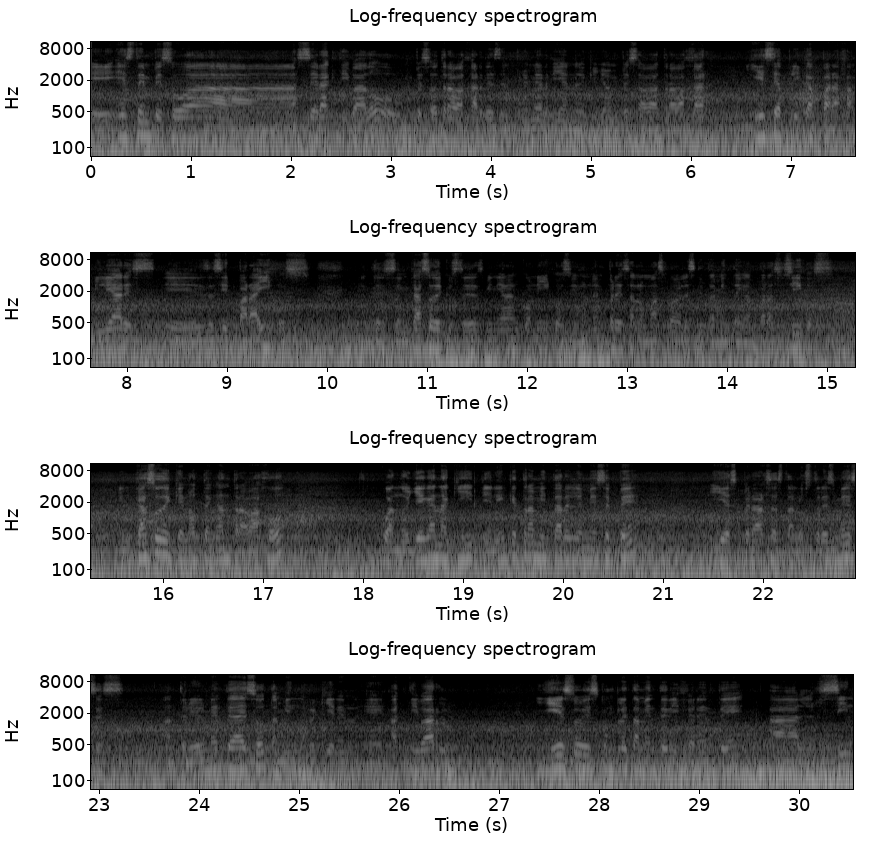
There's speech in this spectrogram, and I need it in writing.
Eh, este empezó a ser activado o empezó a trabajar desde el primer día en el que yo empezaba a trabajar y ese aplica para familiares, eh, es decir, para hijos. Entonces, en caso de que ustedes vinieran con hijos y en una empresa, lo más probable es que también tengan para sus hijos. En caso de que no tengan trabajo, cuando llegan aquí tienen que tramitar el MSP y esperarse hasta los tres meses. Anteriormente a eso también requieren eh, activarlo. Y eso es completamente diferente SIN.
